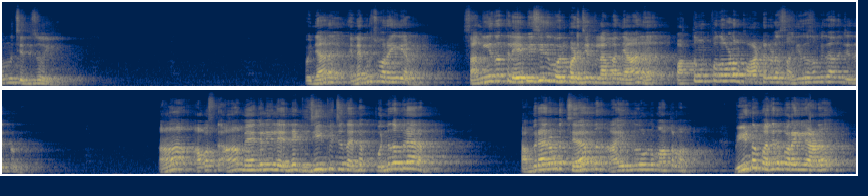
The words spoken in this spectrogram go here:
ഒന്ന് ചിന്തിച്ചു നോക്കി ഞാൻ എന്നെ കുറിച്ച് പറയുകയാണ്. സംഗീതത്തിൽ എ ബി സി പോലും പഠിച്ചിട്ടില്ല. പഠിച്ചിട്ടില്ലാത്ത ഞാൻ പത്ത് മുപ്പതോളം പാട്ടുകൾ സംഗീത സംവിധാനം ചെയ്തിട്ടുണ്ട്. ആ അവസ്ഥ ആ മേഖലയിൽ എന്നെ വിജയിപ്പിച്ചത് എന്റെ പൊന്നുതമ്പുരാനാണ്. തമ്പുരാനോട് ചേർന്ന് ആയിരുന്നതുകൊണ്ട് മാത്രമാണ്. വീണ്ടും അതിന് പറയുകയാണ്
